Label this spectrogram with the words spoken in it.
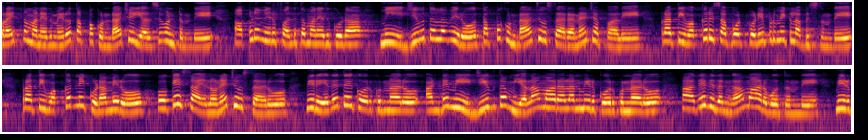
ప్రయత్నం అనేది మీరు తప్పకుండా చేయాల్సి ఉంటుంది. అప్పుడే మీరు ఫలితం అనేది కూడా మీ జీవితంలో మీరు తప్పకుండా చూస్తారనే చెప్పాలి. ప్రతి ఒక్కరి సపోర్ట్ కూడా ఇప్పుడు మీకు లభిస్తుంది. ప్రతి ఒక్కరిని కూడా మీరు ఒకే స్థాయిలోనే చూస్తారు. మీరు ఏదైతే కోరుకున్నారో అంటే మీ జీవితం ఎలా మారాలని మీరు కోరుకున్నారో అదే విధంగా మారబోతుంది. మీరు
